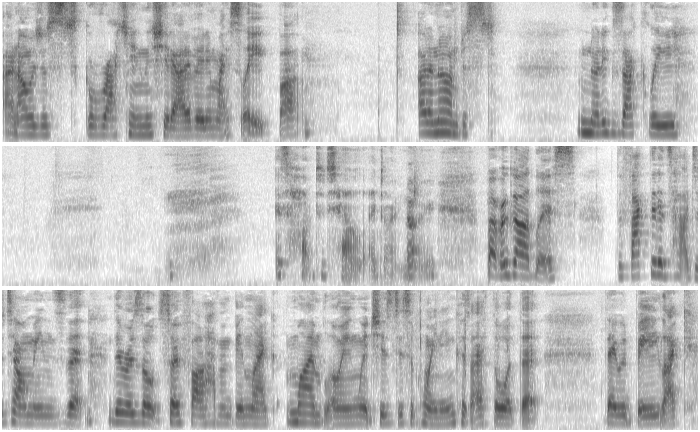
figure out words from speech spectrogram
And I was just scratching the shit out of it in my sleep. But I don't know, I'm just, I'm not exactly, it's hard to tell, I don't know. But regardless, the fact that it's hard to tell means that the results so far haven't been like mind-blowing which is disappointing because I thought that they would be like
